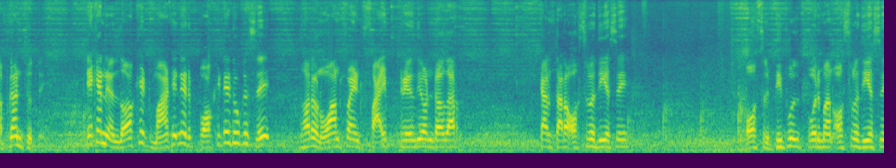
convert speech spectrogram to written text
Afghan যুদ্ধে। এখানে লকেট মার্টিনের পকেটে ঢুকেছে ধরেন one point five trillion dollar কারণ তারা অস্ত্র দিয়েছে। অস্ত্র, বিপুল পরিমাণ অস্ত্র দিয়েছে।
